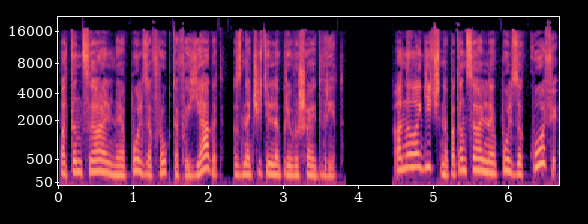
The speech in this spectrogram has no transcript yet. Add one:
Потенциальная польза фруктов и ягод значительно превышает вред. Аналогично, потенциальная польза кофе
